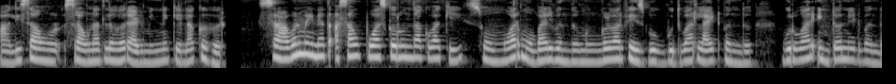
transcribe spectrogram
आली साव श्रावणात लहर ॲडमिनने केला कहर. श्रावण महिन्यात असा उपवास करून दाखवा की सोमवार मोबाईल बंद मंगळवार फेसबुक बुधवार लाइट बंद गुरुवार इंटरनेट बंद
